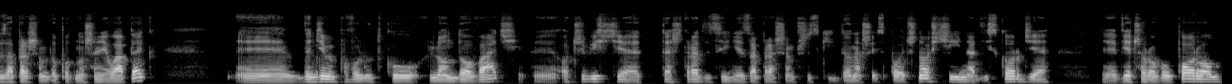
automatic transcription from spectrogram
y, zapraszam do podnoszenia łapek. Y, będziemy powolutku lądować. Y, oczywiście też tradycyjnie zapraszam wszystkich do naszej społeczności na Discordzie y, wieczorową porą.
